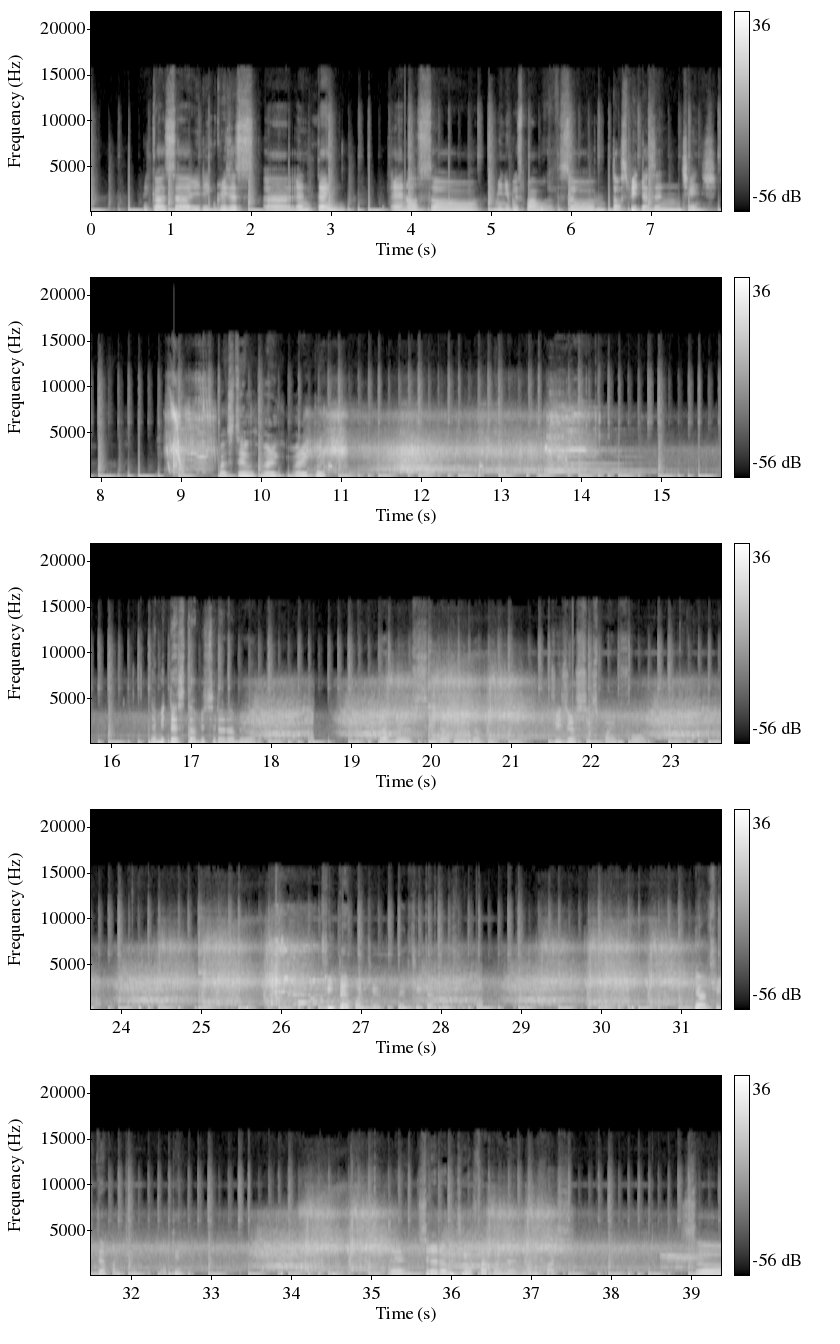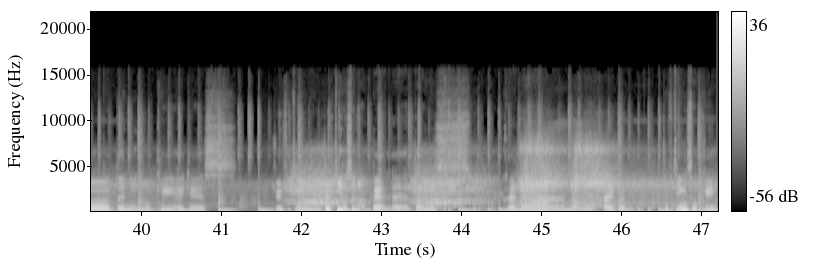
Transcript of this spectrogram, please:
because uh, it increases uh, end time and also mini boost power. So top speed doesn't change. But still very very good let me test WCW WCWW 306.4 310.3. Okay, play 310.3. Yeah, 310.3. Okay. And CLW 305.9, really fast. So turning okay, I guess. Drifting, drifting also not bad. I, I thought it was kind of not that high, but drifting is okay.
